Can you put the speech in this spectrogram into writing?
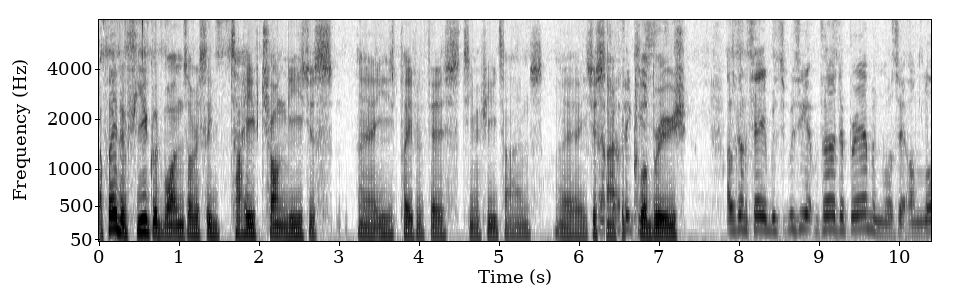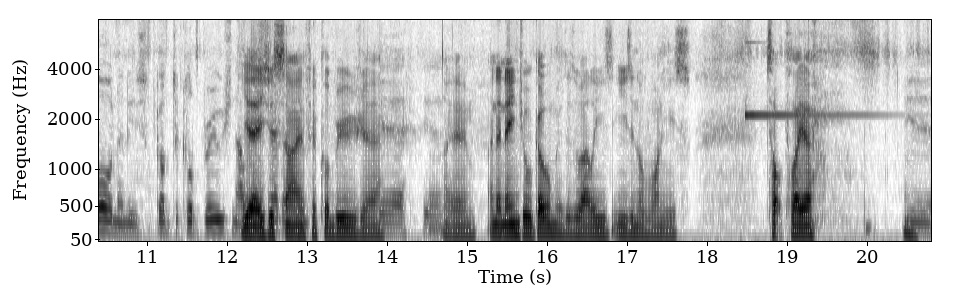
I played a few good ones. Obviously, Tahith Chong. He's just uh, he's played for the first team a few times. Uh, he's just signed for Club Bruges. I was going to say, was was he at Werder Bremen? Was it on loan, and he's gone to Club Bruges now? Yeah, he's just signed for Club Bruges. Yeah, yeah, yeah. Um, and then Angel Gomes as well. He's he's another one. He's top player. Yeah,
